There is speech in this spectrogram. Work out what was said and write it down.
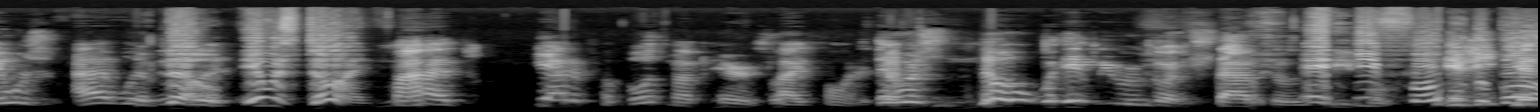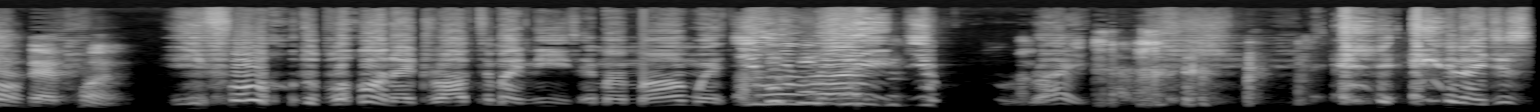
There was, I would have No, it was done. my, yeah, I'd have put both my parents' life on it. There was no way we were going to stop those And he people fumbled if he the ball. that punt. He fumbled the ball, and I dropped to my knees. And my mom went, "You were right. You were right." and I just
